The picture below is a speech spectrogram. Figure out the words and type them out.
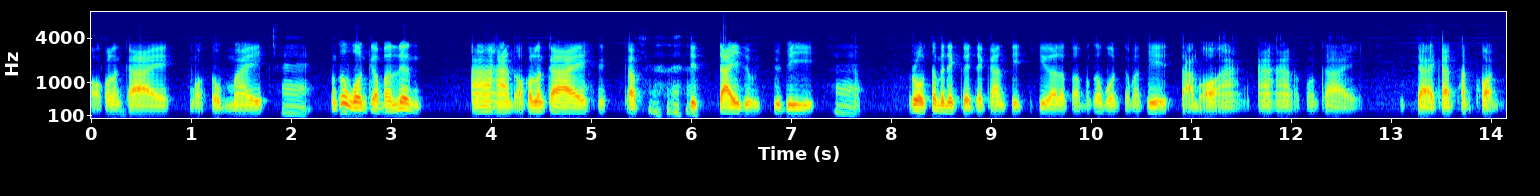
ออกกำลังกายเหมาะสมไหมฮะมันก็วนกลับมาเรื่องอาหารออกกำลังกายกับจิตใจอยู่อยู่ดีฮะโรคถ้าไม่ได้เกิดจากการติดเชื้อแล้วก็มันก็วนกลับมาที่สามออ่างอาหารออกกำลังกายจิตใจการพักผ่อนนะครับ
